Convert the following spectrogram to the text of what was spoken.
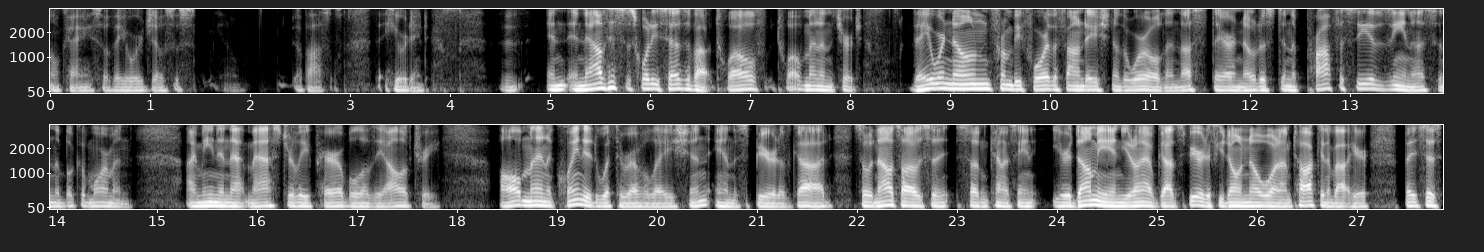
Okay, so they were Joseph's you know, apostles that he ordained. And, and now this is what he says about 12, 12 men in the church. They were known from before the foundation of the world, and thus they are noticed in the prophecy of Zenos in the Book of Mormon. I mean, in that masterly parable of the olive tree. All men acquainted with the revelation and the Spirit of God. So now it's all of a sudden kind of saying, you're a dummy and you don't have God's Spirit if you don't know what I'm talking about here. But it says,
